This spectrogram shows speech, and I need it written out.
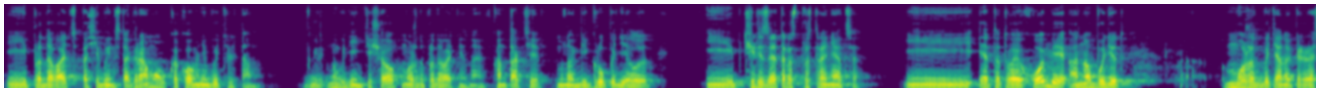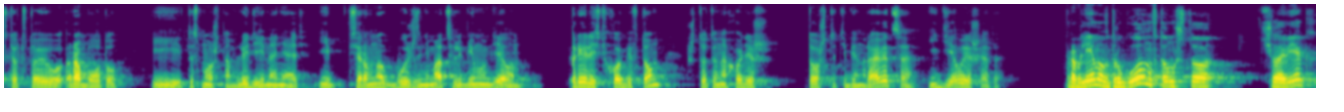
и продавать, спасибо Инстаграму какому-нибудь или там, ну, где-нибудь еще можно продавать, не знаю, ВКонтакте многие группы делают. И через это распространяться. И это твое хобби, оно будет, может быть, оно перерастет в твою работу, и ты сможешь там людей нанять, и все равно будешь заниматься любимым делом. Прелесть хобби в том, что ты находишь то, что тебе нравится, и делаешь это. Проблема в другом, в том, что человек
